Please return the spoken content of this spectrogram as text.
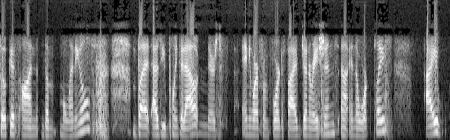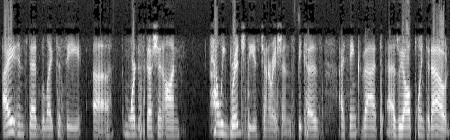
focus on the millennials, but as you pointed out, mm-hmm. there's anywhere from four to five generations uh, in the workplace. I, I instead would like to see uh, more discussion on how we bridge these generations because I think that, as we all pointed out,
